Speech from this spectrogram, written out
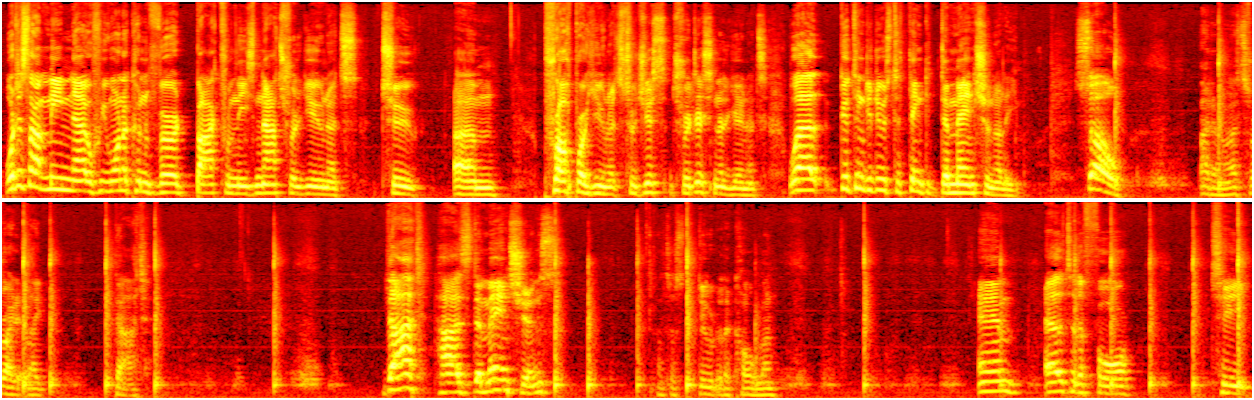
What does that mean now if we want to convert back from these natural units to um, proper units, tradi traditional units? Well, good thing to do is to think dimensionally. So, I don't know, let's write it like that. That has dimensions, I'll just do it with a colon, m, l to the 4, t.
